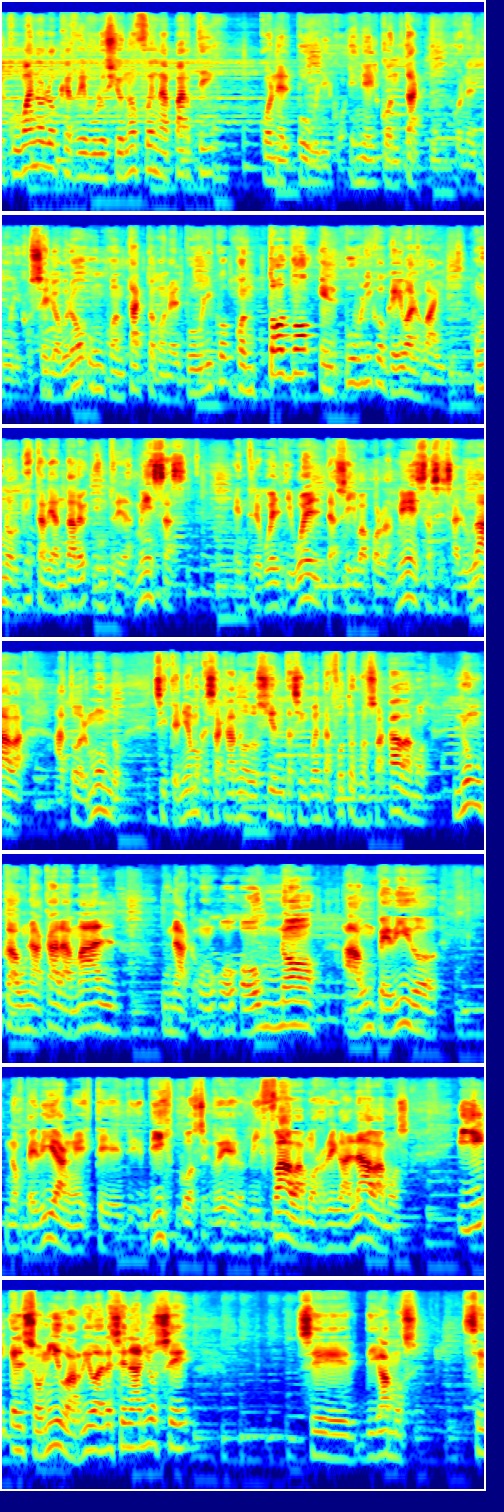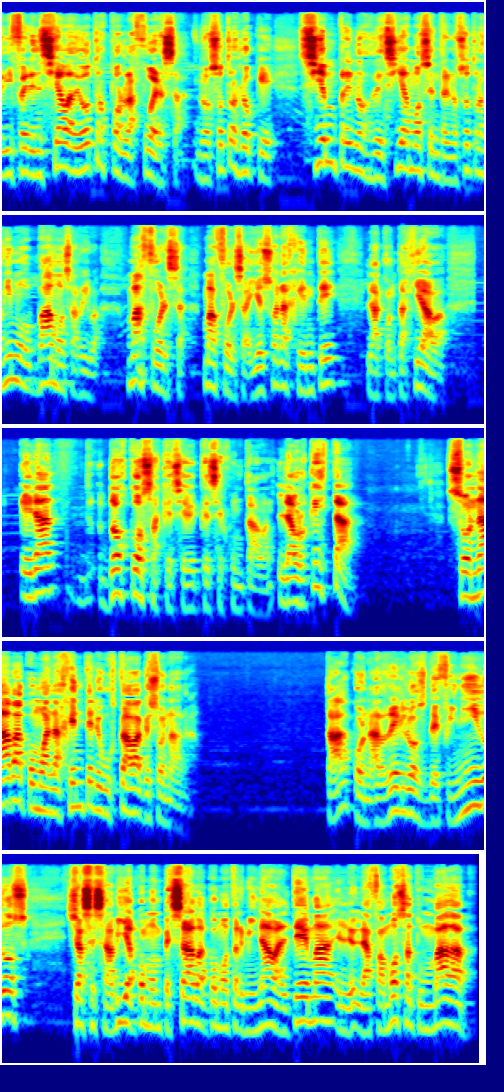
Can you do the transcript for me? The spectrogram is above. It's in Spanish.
El cubano lo que revolucionó fue en la parte con el público, en el contacto con el público. Se logró un contacto con el público, con todo el público que iba a los bailes. Una orquesta de andar entre las mesas, entre vuelta y vuelta, se iba por las mesas, se saludaba a todo el mundo. Si teníamos que sacarnos 250 fotos, nos sacábamos. Nunca una cara mal o, un no a un pedido. Nos pedían este, discos, rifábamos, regalábamos. Y el sonido arriba del escenario se se, digamos, se diferenciaba de otros por la fuerza. Nosotros lo que siempre nos decíamos entre nosotros mismos, vamos arriba, más fuerza, más fuerza. Y eso a la gente la contagiaba. Eran dos cosas que se, que se juntaban. La orquesta sonaba como a la gente le gustaba que sonara. ¿Está? Con arreglos definidos, ya se sabía cómo empezaba, cómo terminaba el tema, la famosa tumbada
